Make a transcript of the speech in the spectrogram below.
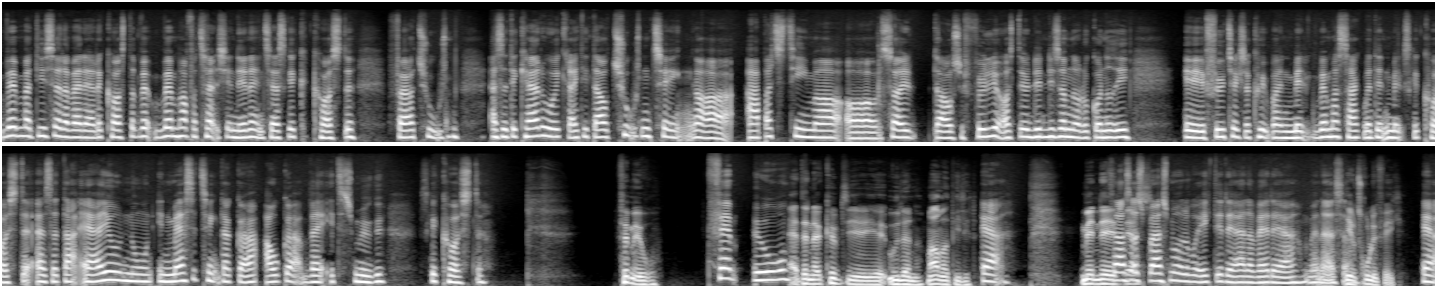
hvem værdisætter, hvad det er, det koster. Hvem, hvem har fortalt Janette, at en taske kan koste 40.000? Altså, det kan du jo ikke rigtigt. Der er jo tusind ting, og arbejdstimer, og så er der jo selvfølgelig også, det er jo lidt ligesom, når du går ned i øh, Føtex og køber en mælk. Hvem har sagt, hvad den mælk skal koste? Altså, der er jo nogle, en masse ting, der gør, afgør, hvad et smykke skal koste. 5 euro. 5 euro. Ja, den er købt i øh, udlandet. Meget, meget billigt. Ja. Men øh, Så er så os- spørgsmålet, hvor ægte det er, eller hvad det er. Men altså, det er utrolig fake. ja,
